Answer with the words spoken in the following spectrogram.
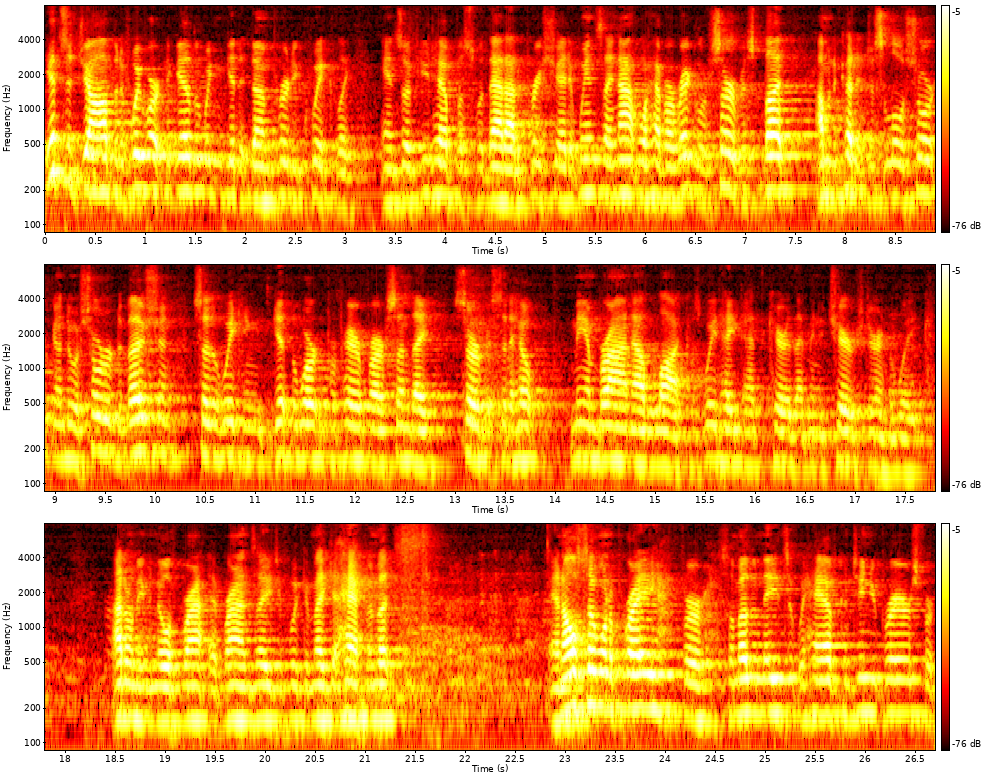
It's a job, but if we work together, we can get it done pretty quickly. And so if you'd help us with that, I'd appreciate it. Wednesday night, we'll have our regular service, but I'm going to cut it just a little short. Going to do a shorter devotion so that we can get the work and prepare for our Sunday service. It'll help me and Brian out a lot because we'd hate to have to carry that many chairs during the week. I don't even know if Brian, at Brian's age if we can make it happen, but and also want to pray for some other needs that we have. Continue prayers for,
